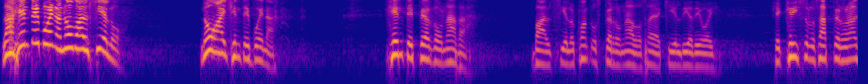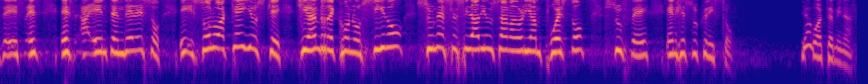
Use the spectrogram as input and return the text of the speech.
La gente buena no va al cielo. No hay gente buena. Gente perdonada va al cielo. ¿Cuántos perdonados hay aquí el día de hoy? Que Cristo los ha perdonado. Es, es, es, entender eso. Y solo aquellos que, que han reconocido su necesidad de un Salvador y han puesto su fe en Jesucristo. Ya voy a terminar.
